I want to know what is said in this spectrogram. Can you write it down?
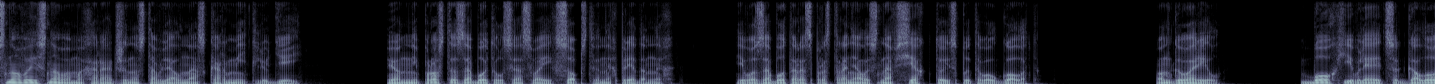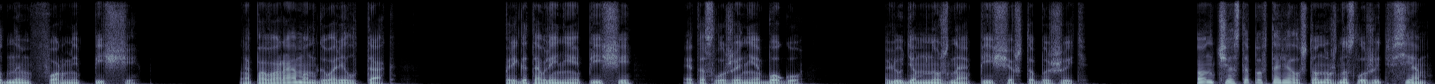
Снова и снова Махараджи наставлял нас кормить людей. И он не просто заботился о своих собственных преданных. Его забота распространялась на всех, кто испытывал голод. Он говорил, «Бог является голодным в форме пищи». А поварам он говорил так, «Приготовление пищи — это служение Богу. Людям нужна пища, чтобы жить». Он часто повторял, что нужно служить всем,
